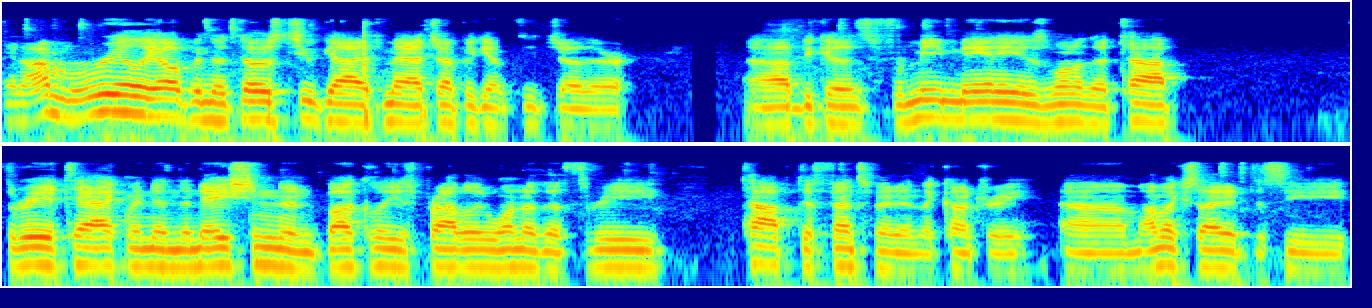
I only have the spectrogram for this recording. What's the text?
and I'm really hoping that those two guys match up against each other. Uh, because for me, Manny is one of the top three attackmen in the nation, and Buckley is probably one of the three top defensemen in the country. Um, I'm excited to see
